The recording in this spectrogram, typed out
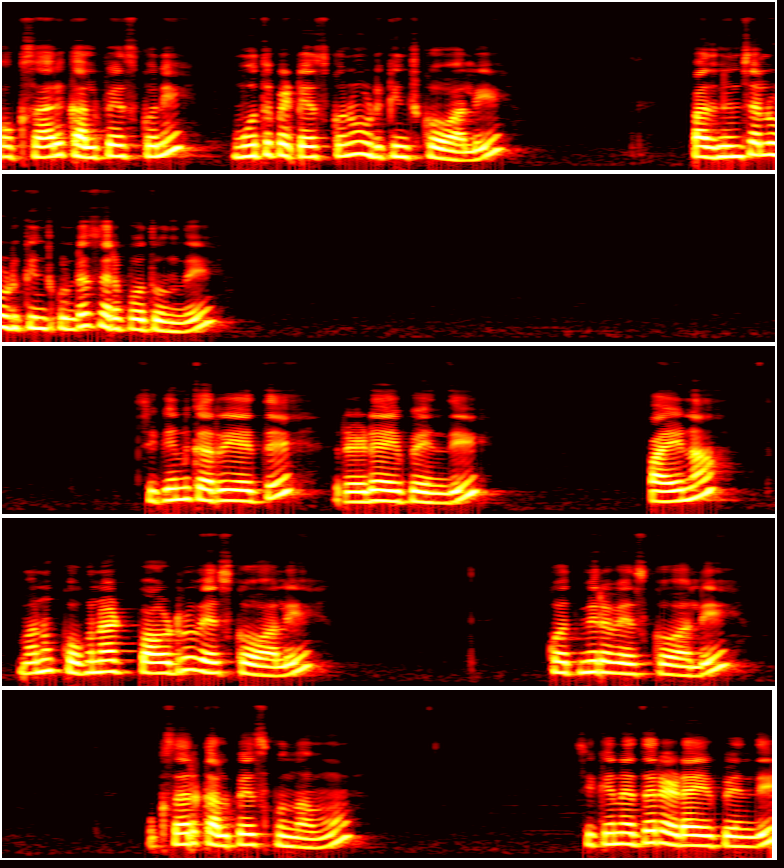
ఒకసారి కలిపేసుకొని మూత పెట్టేసుకొని ఉడికించుకోవాలి. పది నిమిషాలు ఉడికించుకుంటే సరిపోతుంది. చికెన్ కర్రీ అయితే రెడీ అయిపోయింది. పైన మనం కోకోనట్ పౌడర్ వేసుకోవాలి. కొత్తిమీర వేసుకోవాలి. ఒకసారి కలిపేసుకుందాము. చికెన్ అయితే రెడీ అయిపోయింది.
